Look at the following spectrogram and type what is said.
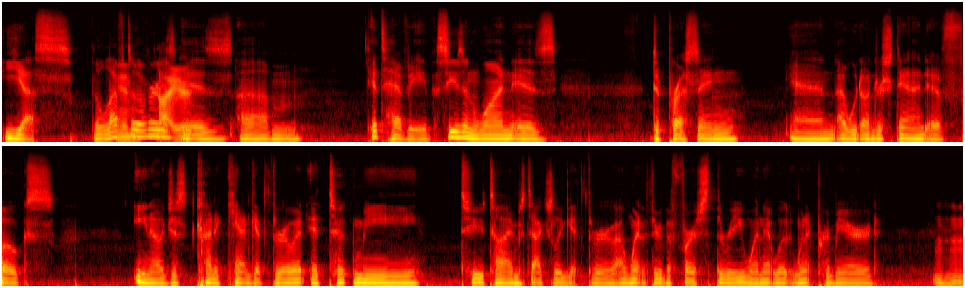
Yes, the leftovers is um, it's heavy. The season one is depressing, and I would understand if folks, you know, just kind of can't get through it. It took me two times to actually get through. I went through the first three when it was when it premiered, Mm-hmm.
